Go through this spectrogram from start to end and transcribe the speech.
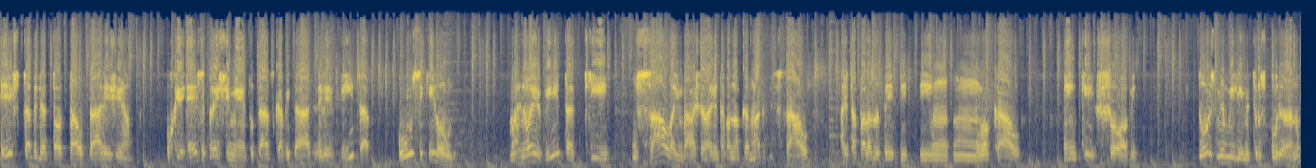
estabilidade total da região. Porque esse preenchimento das cavidades, ele evita o sick-hold mas não evita que o sal lá embaixo, a gente está falando de uma camada de sal, a gente está falando de, de, de um, um, local em que chove 2 mil milímetros por ano,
